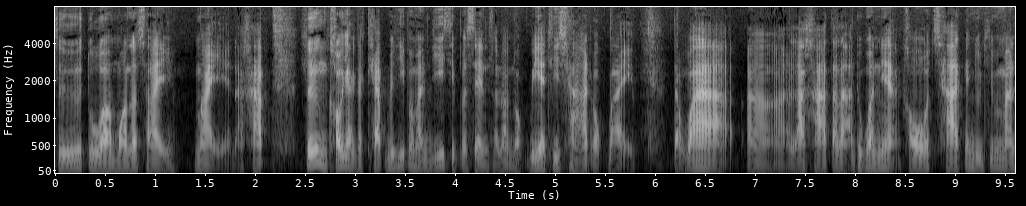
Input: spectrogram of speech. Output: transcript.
ซื้อตัวมอเตอร์ไซค์ใหม่นะครับ ซึ่งเขาอยากจะ cap ไปที่ประมาณ 20%สำหรับดอกเบี้ยที่ชาร์จออกไป แต่ว่าราคาตลาดทุกวันเนี่ยเขาชาร์จกันอยู่ที่ประมาณ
